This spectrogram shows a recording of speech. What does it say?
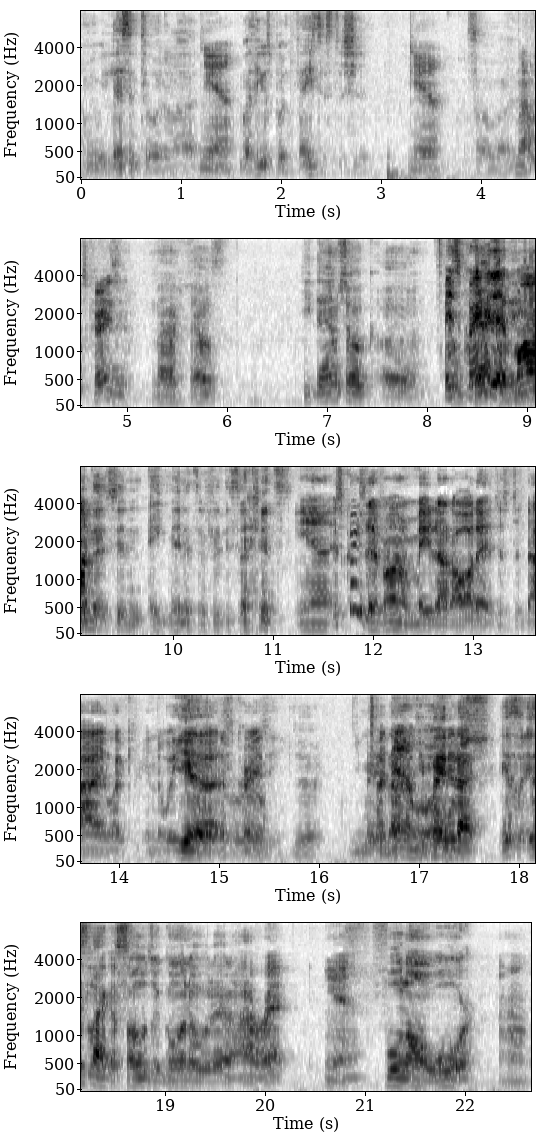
I mean, we listened to it a lot. Yeah, But he was putting faces to shit. yeah. So like, That was crazy. yeah. Nah, that was. He damn sure. Uh, It's crazy that it. He Von- that shit in eight minutes and fifty seconds. Yeah, it's crazy that Von made it out of all that just to die like in the way he Yeah, died. That's for real. crazy. Yeah, you made it. out. You made it out. It's it's like a soldier going over there to Iraq, Yeah. full on war, Uh-huh. and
